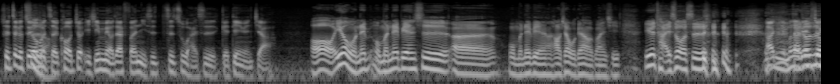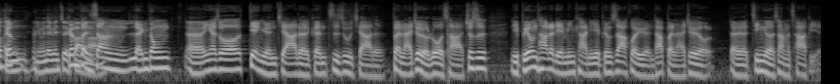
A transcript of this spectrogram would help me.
所以这个最优惠折扣就已经没有再分你是自助还是给店员加。哦，因为我那我们那边是呃，我们那边好像我跟他有关系，因为台硕是 啊，你们那台边是跟，你们那边最棒、根啊、本上人工呃，应该说店员加的跟自助加的本来就有落差，就是你不用他的联名卡，你也不用是他会员，他本来就有呃金额上的差别。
